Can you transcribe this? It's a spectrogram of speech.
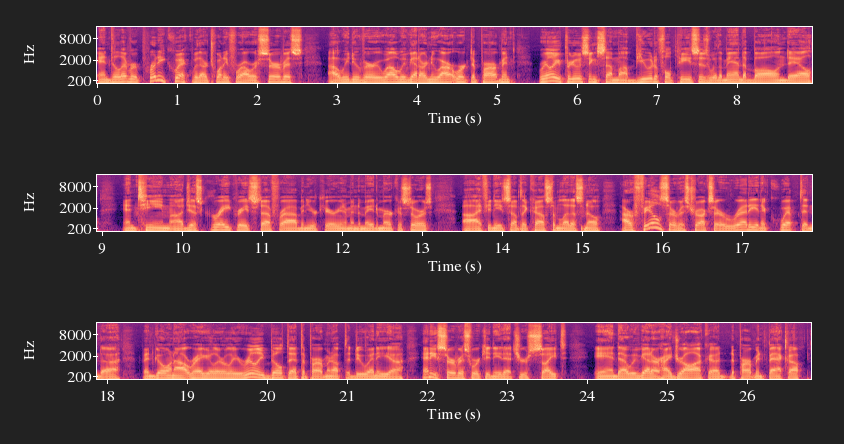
and deliver pretty quick with our 24 hour service. Uh, we do very well. We've got our new artwork department, really producing some uh, beautiful pieces with Amanda Ball and Dale and team. Uh, just great, great stuff, Rob, and you're carrying them into Made America stores. Uh, if you need something custom, let us know. Our field service trucks are ready and equipped and uh, been going out regularly. Really built that department up to do any uh, any service work you need at your site. And uh, we've got our hydraulic department back up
